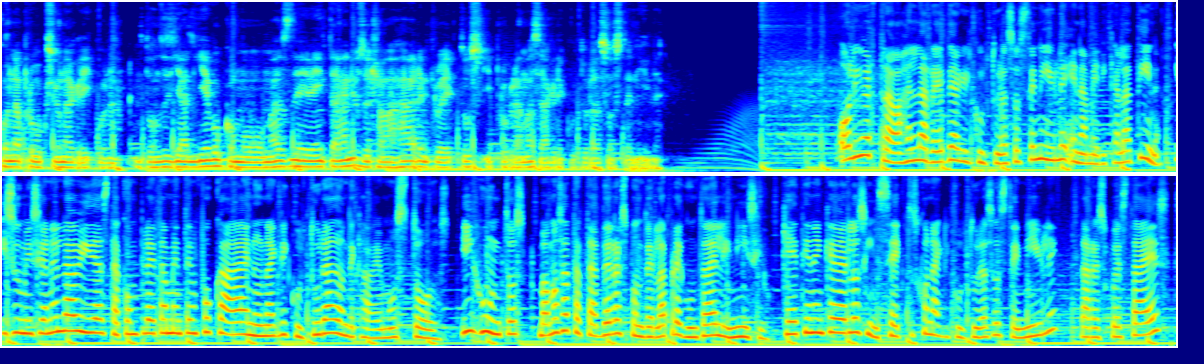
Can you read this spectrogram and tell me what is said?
con la producción agrícola. Entonces ya llevo como más de 20 años de trabajar en proyectos y programas de agricultura sostenible. Oliver trabaja en la red de agricultura sostenible en América Latina y su misión en la vida está completamente enfocada en una agricultura donde cabemos todos. Y juntos vamos a tratar de responder la pregunta del inicio. ¿Qué tienen que ver los insectos con agricultura sostenible? La respuesta es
